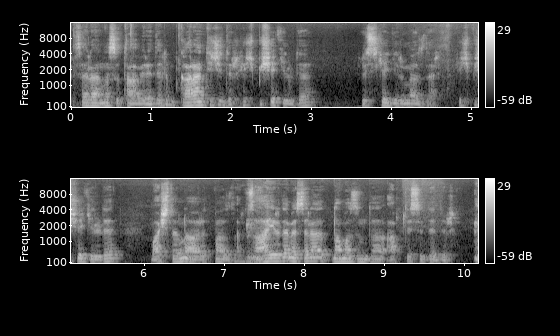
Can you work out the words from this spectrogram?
mesela nasıl tabir edelim? Garanticidir. Hiçbir şekilde riske girmezler. Hiçbir şekilde başlarını ağrıtmazlar. Zahirde mesela namazında, abdestindedir.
